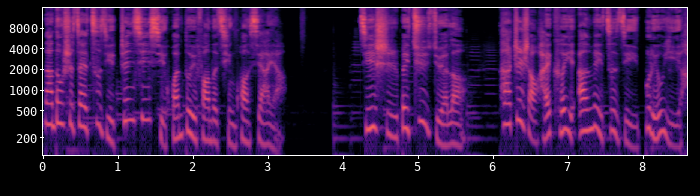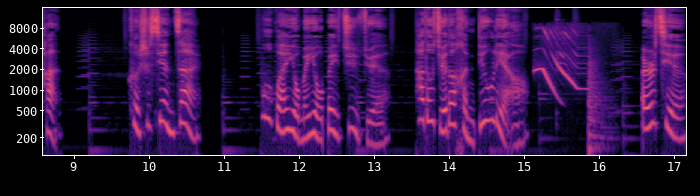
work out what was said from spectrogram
那都是在自己真心喜欢对方的情况下呀。即使被拒绝了，他至少还可以安慰自己不留遗憾。可是现在，不管有没有被拒绝，他都觉得很丢脸啊。而且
